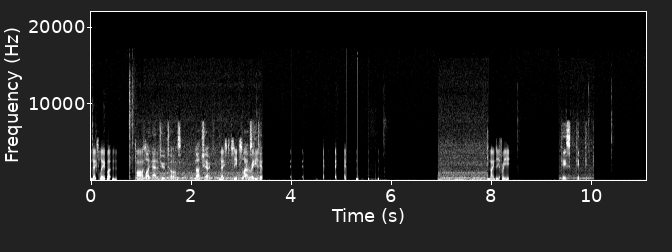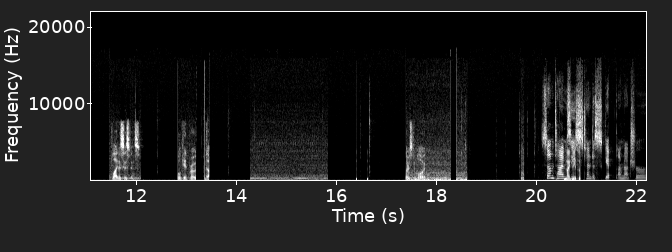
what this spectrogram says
Next play button. Pause. Flight attitude tones, not checked. Next seek slider Flight 80. 93. case, ca- ca- flight assistance. Toolkit Pro. dot- Colors deployed. Sometimes 92. these tend to skip. I'm not sure.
